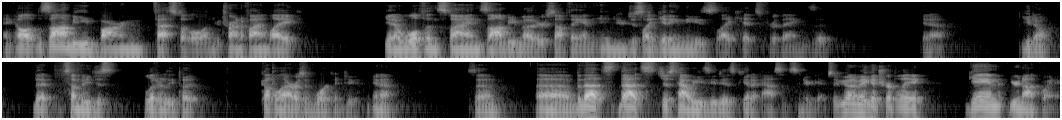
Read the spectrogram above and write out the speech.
and call it Zombie Barn Festival, and you're trying to find like you know Wolfenstein zombie mode or something, and, and you're just like getting these like hits for things that you know you don't that somebody just literally put a couple hours of work into, you know. So, uh, but that's that's just how easy it is to get assets in your game. So if you want to make a AAA game, you're not going to.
